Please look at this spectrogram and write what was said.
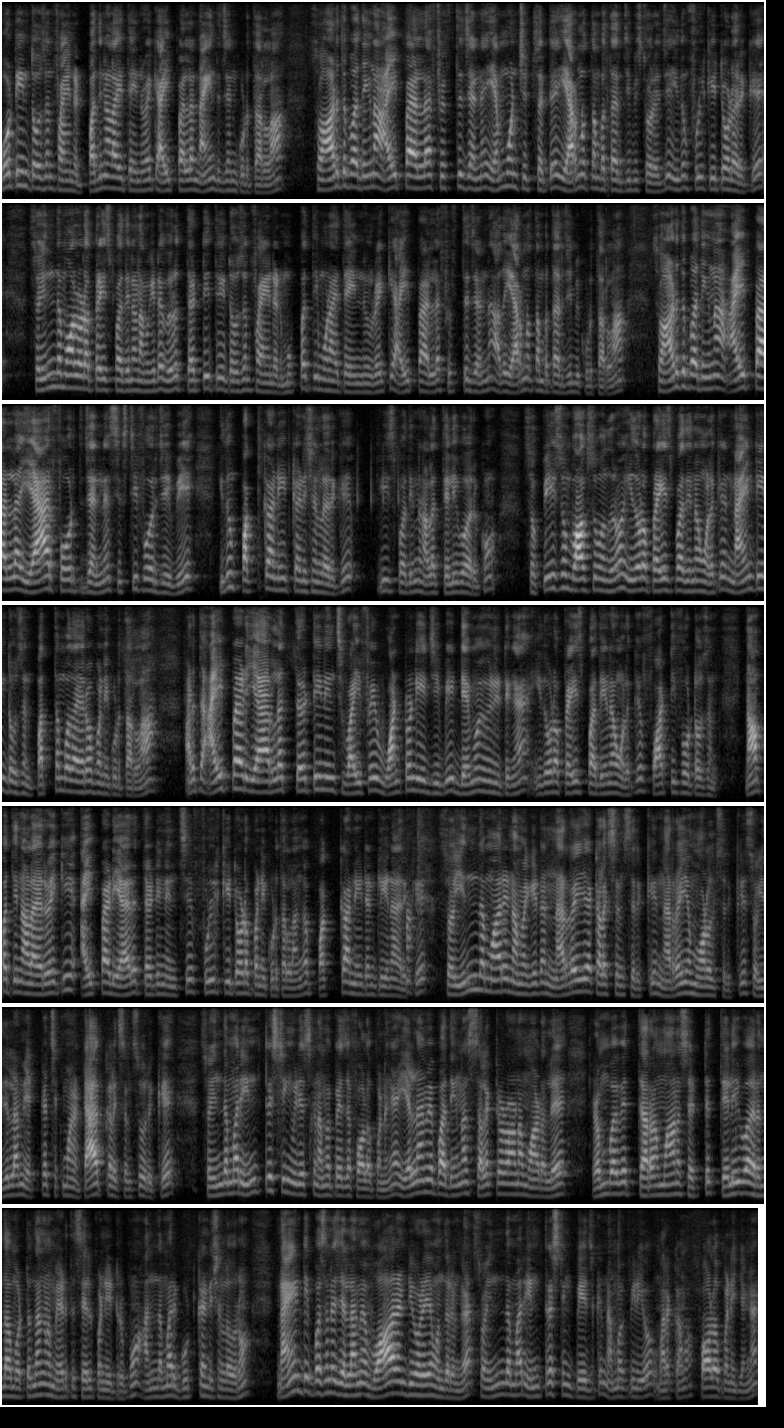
ஃபோர்டீன் தௌசண்ட் ஃபைவ் ஹண்ட்ரட் பதினாலாயிரத்தி ஐநூறுவாய்க்கு ஐபேடில் நைன்த் ஜென் கொடுத்துடலாம். ஸோ அடுத்து பார்த்தீங்கன்னா ஐபேடில் fifth gen M one chip set இரநூத்தம்பத்தாறு GB storage இதுவும் ஃபுல் கிட்டோட இருக்குது ஸோ இந்த மாலோட ப்ரைஸ் பார்த்தீங்கன்னா நம்மக்கிட்ட வெறும் thirty three thousand five hundred முப்பத்தி மூணாயிரத்தி ஐநூறுரூவாய்க்கு ஐபேடில் ஃபிஃப்த்து ஜென்னு அது இரநூத்தம்பத்தாறு ஜிபி கொடுத்துர்லாம். ஸோ அடுத்து பார்த்தீங்கன்னா ஐபேடில் Air fourth gen sixty four GB இதுவும் பக்கா நீட் கண்டிஷனில் இருக்குது பீஸ் பார்த்தீங்கன்னா நல்லா தெளிவாக இருக்கும். ஸோ பீஸும் பாக்ஸும் வந்துடும் இதோட ப்ரைஸ் பார்த்தீங்கன்னா உங்களுக்கு நைன்டீன் தௌசண்ட் பத்தொம்பதாயிரரூபா பண்ணி கொடுத்துர்லாம். அடுத்து ஐபேட் ஏரில் thirteen inch WiFi one twenty eight GB demo யூனிட்டுங்க இதோட ப்ரைஸ் பார்த்தீங்கன்னா உங்களுக்கு ஃபார்ட்டி ஃபோர் தௌசண்ட் நாற்பத்தி நாலாயிரம் ரூபாய்க்கு iPad Air thirteen inch full கீட்டோட பண்ணி கொடுத்துர்லாங்க பக்கா நீட் அண்ட் க்ளீனாக இருக்குது ஸோ இந்த மாதிரி நம்மக்கிட்ட நிறைய கலெக்ஷன்ஸ் இருக்குது நிறைய மாடல்ஸ் இருக்குது ஸோ இது இல்லாமல் எக்கச்சக்கமான டேப் கலெக்ஷன்ஸும் இருக்குது ஸோ இந்த மாதிரி இன்ட்ரெஸ்டிங் வீடியோஸ்க்கு நம்ம பேஜை ஃபாலோ பண்ணுங்கள் எல்லாமே பார்த்தீங்கன்னா செலக்டடான மாடலு ரொம்பவே தரமான செட்டு தெளிவாக இருந்தால் மட்டும்தாங்க நம்ம எடுத்து சேல் பண்ணிகிட்ருப்போம் அந்த மாதிரி குட் கண்டிஷனில் வரும். 90% பர்சன்டேஜ் எல்லாமே வாரண்டியோடய வந்துடுங்க ஸோ இந்த மாதிரி இன்ட்ரெஸ்டிங் பேஜுக்கு நம்ம வீடியோ மறக்காமல் ஃபாலோ பண்ணிக்கோங்க.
